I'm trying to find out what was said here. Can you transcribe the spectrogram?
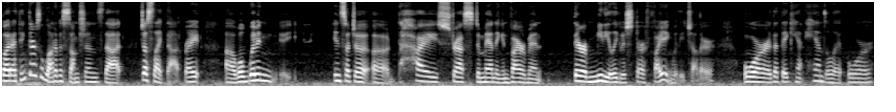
But I think there's a lot of assumptions that, just like that, right? Uh, well, women in such a, a high stress, demanding environment, they're immediately going to start fighting with each other, or that they can't handle it, or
